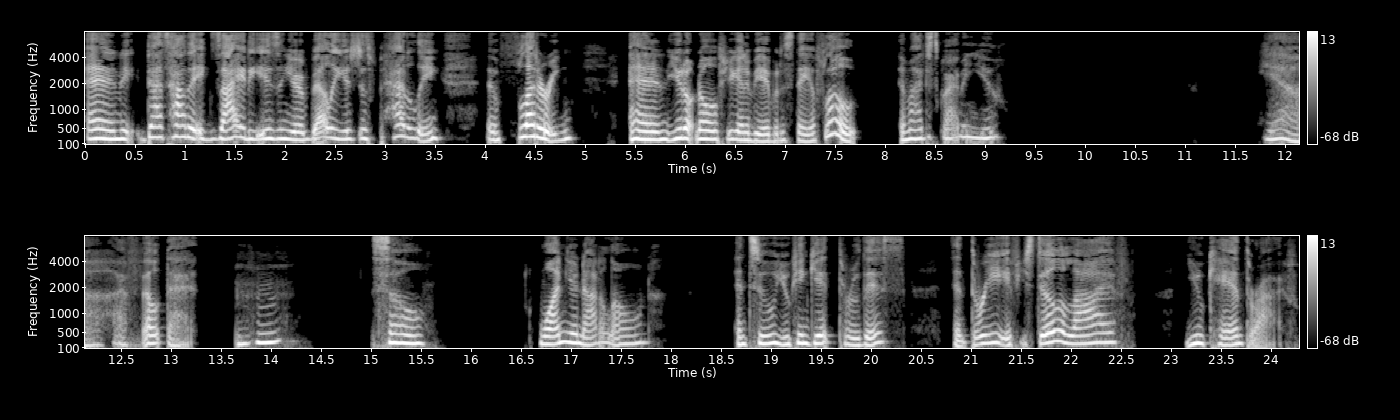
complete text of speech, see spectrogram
And that's how the anxiety is in your belly is just pedaling and fluttering. And you don't know if you're going to be able to stay afloat. Am I describing you? Yeah, I felt that. Mm-hmm. So, one, you're not alone. And two, you can get through this. And three, if you're still alive, you can thrive.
